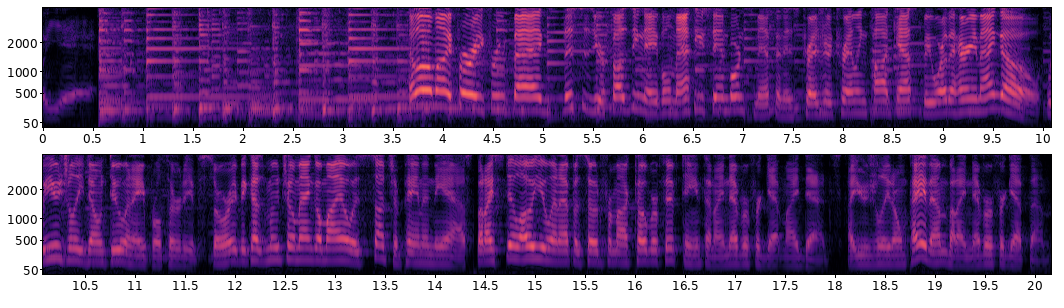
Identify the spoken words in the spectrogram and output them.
Oh, yeah. Hello, my furry fruit bags. This is your fuzzy navel, Matthew Sanborn Smith, and his treasure trailing podcast, Beware the Hairy Mango. We usually don't do an April 30th story because Mucho Mango Mayo is such a pain in the ass, but I still owe you an episode from October 15th, and I never forget my debts. I usually don't pay them, but I never forget them.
